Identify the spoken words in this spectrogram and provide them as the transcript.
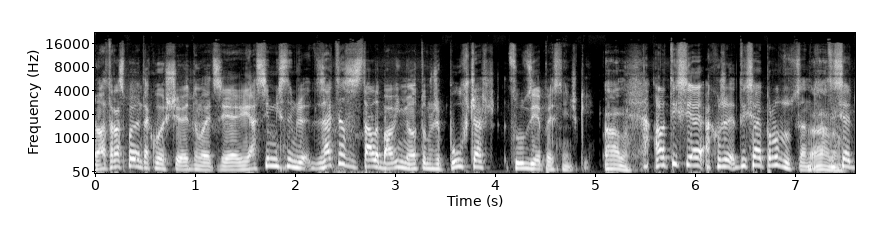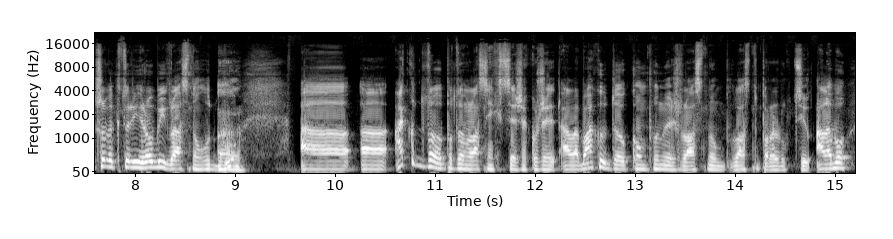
No a teraz poviem takú ešte jednu vec. Ja si myslím, že zatiaľ sa stále bavíme o tom, že púšťaš cudzie pesničky. Áno. Ale ty si aj, akože, ty si aj producent. Áno. Ty si aj človek, ktorý robí vlastnú hudbu. Áno. A, a ako to potom vlastne chceš, akože, alebo ako to komponuješ vlastnú, vlastnú produkciu? Alebo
